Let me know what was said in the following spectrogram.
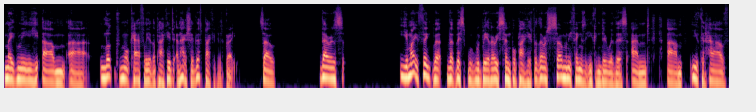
made me um, uh, look more carefully at the package. And actually, this package is great. So there is. You might think that that this would be a very simple package, but there are so many things that you can do with this, and um, you can have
